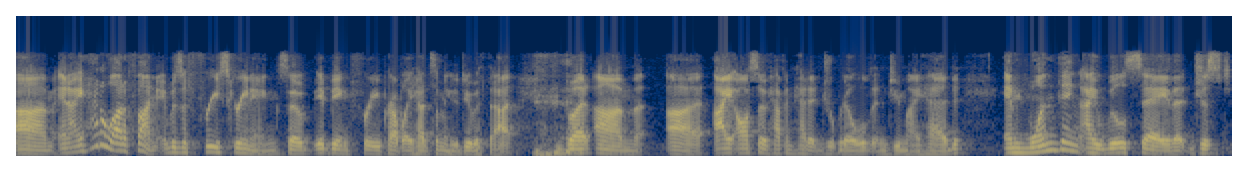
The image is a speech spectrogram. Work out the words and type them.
Um, and I had a lot of fun. It was a free screening, so it being free probably had something to do with that. But um, uh, I also haven't had it drilled into my head. And one thing I will say that just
